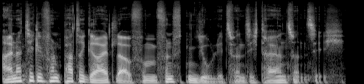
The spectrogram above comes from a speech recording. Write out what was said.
Ein Artikel von Patrick Reitler vom 5. Juli 2023.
